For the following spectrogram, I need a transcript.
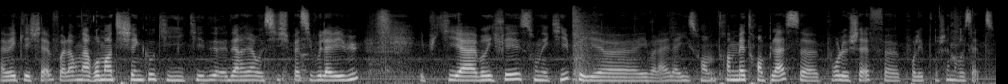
avec les chefs. Voilà, on a Romain Tichenko qui, qui est derrière aussi, je ne sais pas si vous l'avez vu, et puis qui a briefé son équipe. Et, et, voilà, là, ils sont en train de mettre en place pour le chef pour les prochaines recettes.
